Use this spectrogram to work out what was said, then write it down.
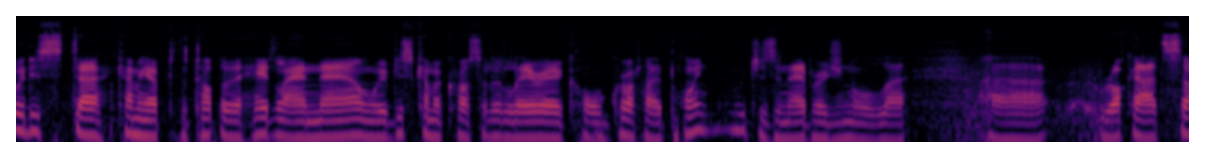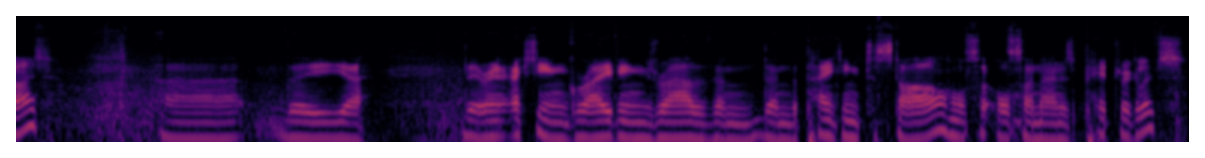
We're just uh, coming up to the top of the headland now, and we've just come across a little area called Grotto Point, which is an Aboriginal uh, uh, rock art site. Uh, the uh, they're actually engravings rather than, than the painting to style, also also known as petroglyphs.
